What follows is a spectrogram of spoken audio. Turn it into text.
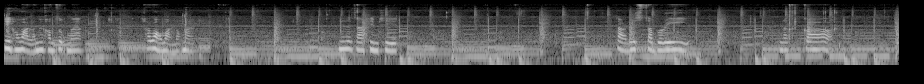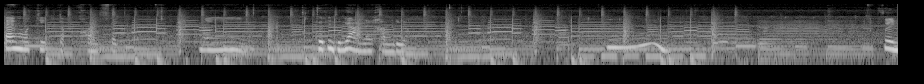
กินของหวานแล้วมีความสุขมาก ชอบของหวานมากๆ นี่เลยจ้าครีมชีส ต่อด้วยสตรอเบอรี่ แล้วก็แป้งโมจิกับคอนเฟลกนี่คือสิ่งทุกอย่างในคำเดียวฟิน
